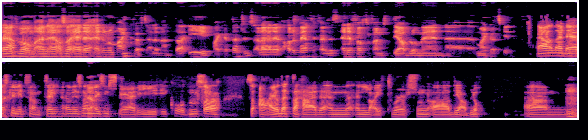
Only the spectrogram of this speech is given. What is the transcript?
Nei, ja. om, altså, er, det, er det noen Minecraft-elementer i Minecraft Dungeons, eller det, har det mer til felles? Er det først og fremst Diablo med en uh, Minecraft-skin? Ja, det er det jeg skulle litt fram til. Hvis man ja. liksom ser i, i koden, så, så, er jo dette her en, en light version av Diablo. Um, mm.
